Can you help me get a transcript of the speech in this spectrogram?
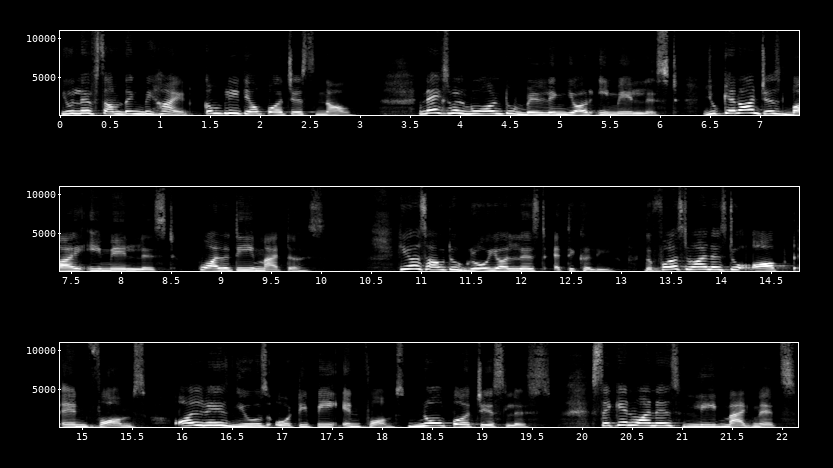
you left something behind. Complete your purchase now. Next, we'll move on to building your email list. You cannot just buy email list. Quality matters. Here's how to grow your list ethically. The first one is to opt in forms. Always use OTP in forms, no purchase lists. Second one is lead magnets.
